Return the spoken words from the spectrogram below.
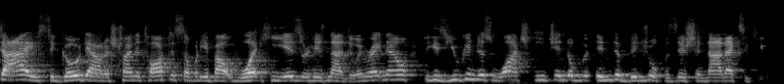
dives to go down is trying to talk to somebody about what he is or he's not doing right now because you can just watch each individual position not execute.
